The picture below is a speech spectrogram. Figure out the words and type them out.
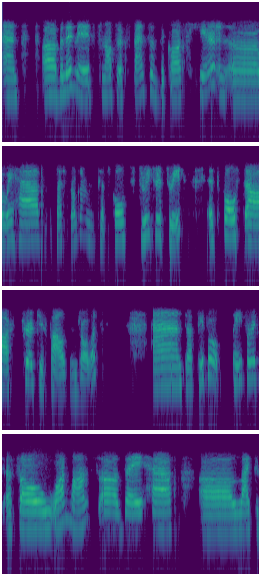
And uh, believe me, it's not too expensive because here in, uh, we have such program that's called Street Retreat. It costs uh, $30,000 and uh, people pay for it. Uh, so one month uh, they have uh, like a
